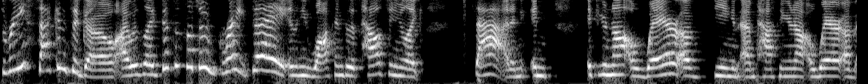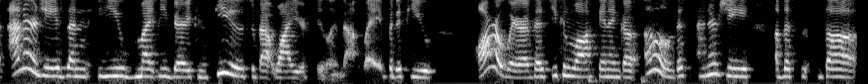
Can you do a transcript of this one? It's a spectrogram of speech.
three seconds ago, I was like, this is such a great day. And then you walk into this house and you're like, sad. And, and if you're not aware of being an empath and you're not aware of energies, then you might be very confused about why you're feeling that way. But if you are aware of this, you can walk in and go, oh, this energy of this, the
